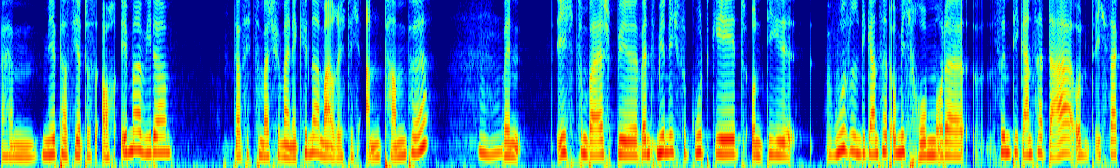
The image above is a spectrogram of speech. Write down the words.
ähm, mir passiert es auch immer wieder, dass ich zum Beispiel meine Kinder mal richtig anpampe, mhm. wenn ich zum Beispiel, wenn es mir nicht so gut geht und die wuseln die ganze Zeit um mich rum oder sind die ganze Zeit da und ich sag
